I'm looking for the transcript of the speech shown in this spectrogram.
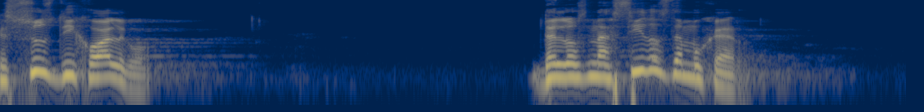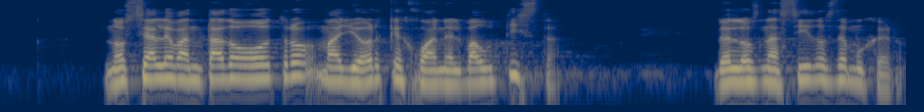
Jesús dijo algo, de los nacidos de mujer, no se ha levantado otro mayor que Juan el Bautista, de los nacidos de mujer.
